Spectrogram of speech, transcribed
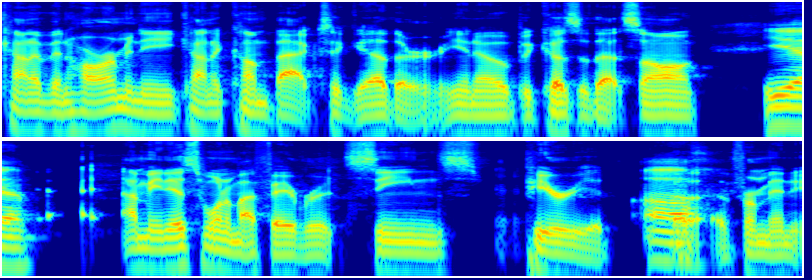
kind of in harmony, kind of come back together, you know, because of that song. Yeah. I mean, it's one of my favorite scenes. Period. Uh, from any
